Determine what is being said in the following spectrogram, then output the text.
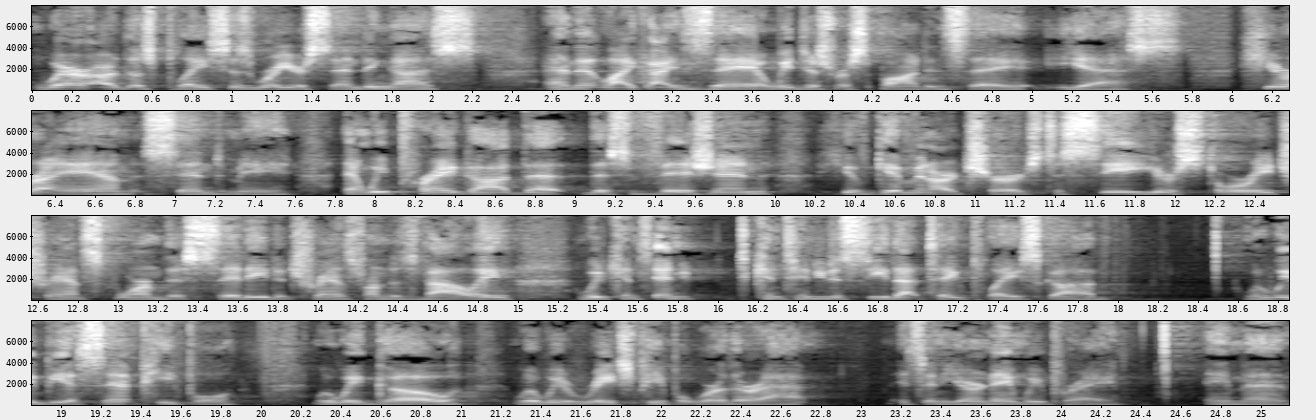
where are those places where you're sending us. And that, like Isaiah, we just respond and say, Yes, here I am, send me. And we pray, God, that this vision you've given our church to see your story transform this city, to transform this valley, we'd continue, continue to see that take place, God. Will we be a sent people? Will we go? Will we reach people where they're at? It's in your name we pray. Amen.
